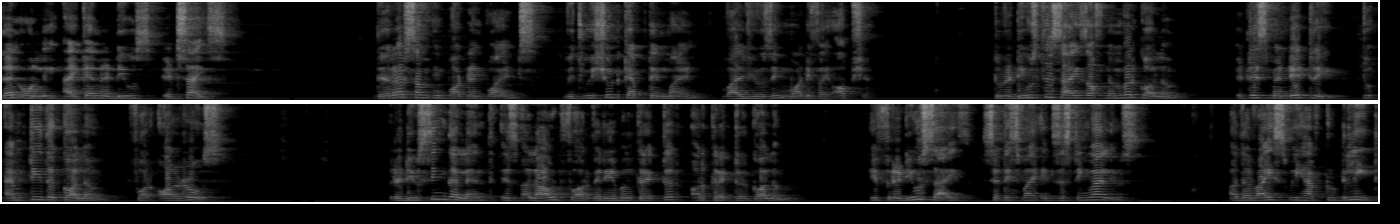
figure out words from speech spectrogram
Then only I can reduce its size. There are some important points which we should kept in mind while using modify option. To reduce the size of number column, it is mandatory to empty the column for all rows. Reducing the length is allowed for variable character or character column if reduce size satisfy existing values. Otherwise, we have to delete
